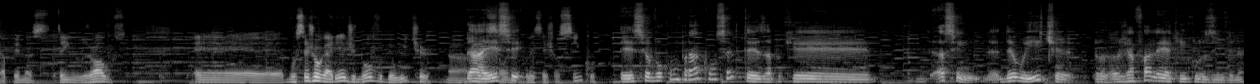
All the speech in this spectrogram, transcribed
apenas tem os jogos. É, você jogaria de novo The Witcher na Ah, esse- PlayStation 5? Esse eu vou comprar com certeza, porque. Assim, The Witcher, eu, eu já falei aqui, inclusive, né?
